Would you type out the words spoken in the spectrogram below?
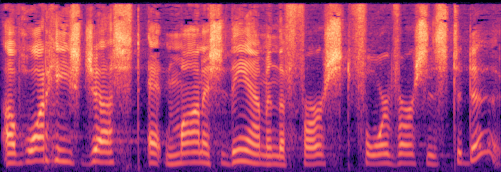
of what he's just admonished them in the first four verses to do.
